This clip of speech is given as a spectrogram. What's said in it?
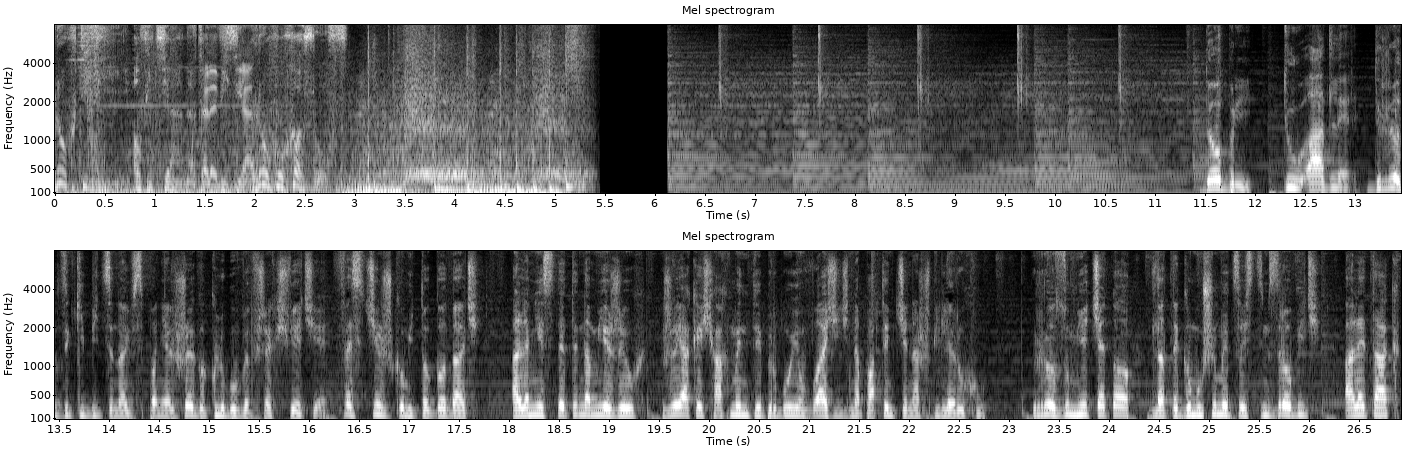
Ruch TV. Oficjalna telewizja ruchu Chorzów. Dobry, tu Adler, drodzy kibice najwspanialszego klubu we wszechświecie. Fest ciężko mi to godać, ale niestety namierzył, że jakieś hachmęty próbują włazić na patencie na szpilę ruchu. Rozumiecie to? Dlatego musimy coś z tym zrobić, ale tak,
